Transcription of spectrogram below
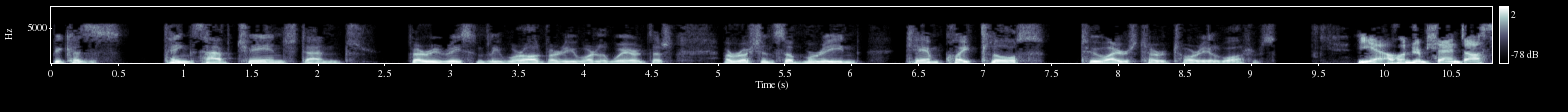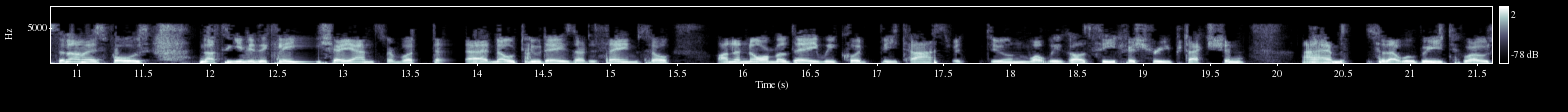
Because things have changed, and very recently we're all very well aware that a Russian submarine came quite close to Irish territorial waters. Yeah, 100% Austin. And I suppose, not to give you the cliche answer, but uh, no two days are the same. So on a normal day, we could be tasked with doing what we call sea fishery protection. Um, so that would be to go out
